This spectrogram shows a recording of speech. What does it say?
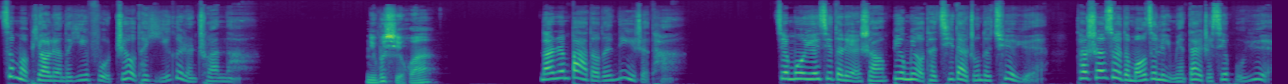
这么漂亮的衣服只有他一个人穿呢。你不喜欢？男人霸道的睨着他，见莫云熙的脸上并没有他期待中的雀跃，他深邃的眸子里面带着些不悦，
